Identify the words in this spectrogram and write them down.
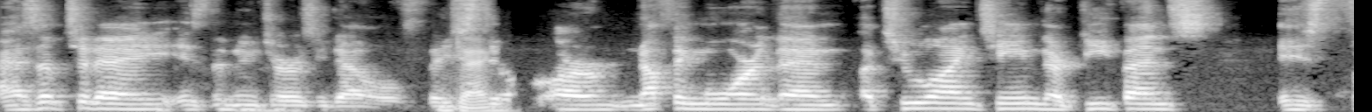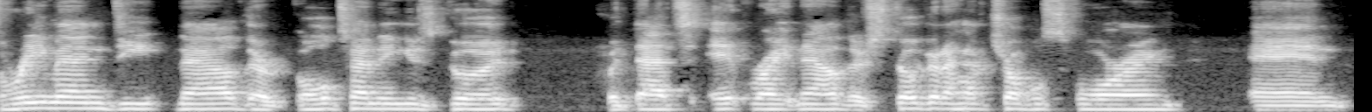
as of today, is the New Jersey Devils. They Okay. still are nothing more than a two line team. Their defense is three men deep now. Their goaltending is good, but that's it right now. They're still going to have trouble scoring, and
